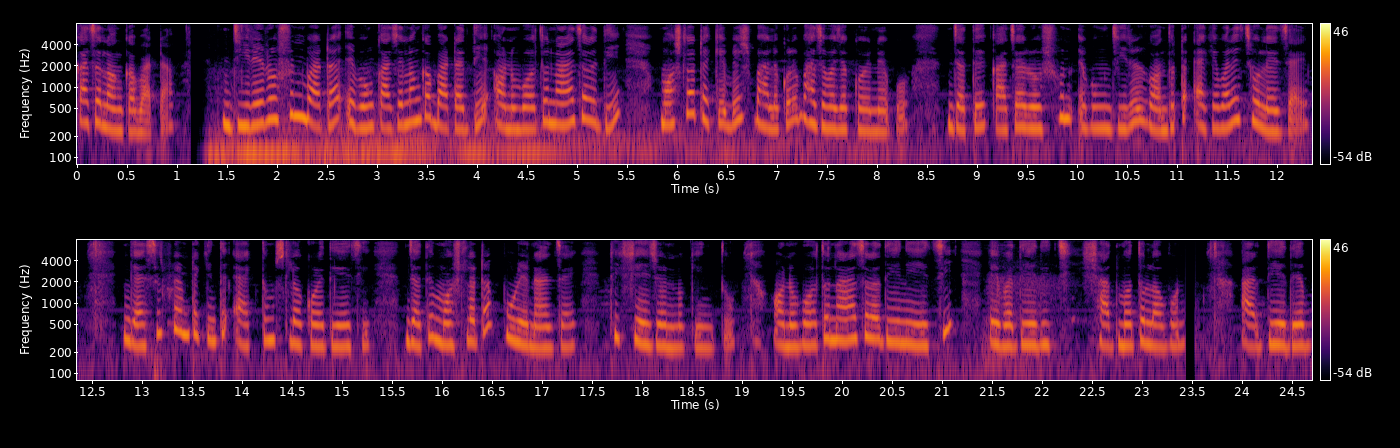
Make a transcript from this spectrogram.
কাঁচা লঙ্কা বাটা। জিরে, রসুন বাটা এবং কাঁচা লঙ্কা বাটা দিয়ে অনবরত নাড়াচাড়া দিয়ে মশলাটাকে বেশ ভালো করে ভাজা ভাজা করে নেব, যাতে কাঁচা রসুন এবং জিরের গন্ধটা একেবারে চলে যায়। গ্যাসের ফ্লেমটা কিন্তু একদম স্লো করে দিয়েছি, যাতে মশলাটা পুড়ে না যায়, ঠিক সেই জন্য কিন্তু। অনবরত নাড়াচাড়া দিয়ে নিয়েছি, এবার দিয়ে দিচ্ছি স্বাদ মতো লবণ, আর দিয়ে দেব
